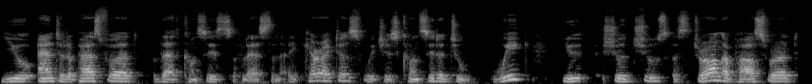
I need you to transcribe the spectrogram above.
You enter the password that consists of less than eight characters, which is considered too weak. You should choose a stronger password,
